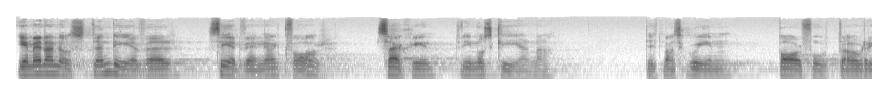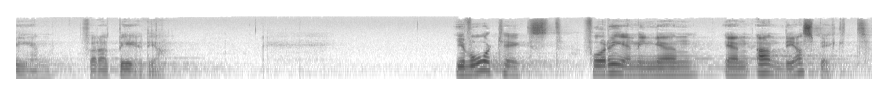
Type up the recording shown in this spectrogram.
I Mellanöstern lever sedvänjan kvar, särskilt vid moskéerna dit man ska gå in barfota och ren för att bedja. I vår text får reningen en andlig aspekt.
